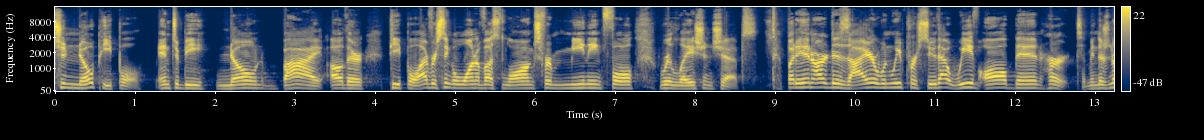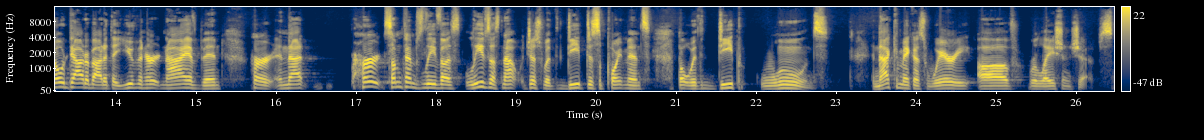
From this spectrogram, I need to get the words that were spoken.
to know people and to be known by other people. Every single one of us longs for meaningful relationships. But in our desire, when we pursue that, we've all been hurt. I mean, there's no doubt about it that you've been hurt and I have been hurt. And that hurt sometimes leave us, leaves us not just with deep disappointments, but with deep wounds. And that can make us wary of relationships.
